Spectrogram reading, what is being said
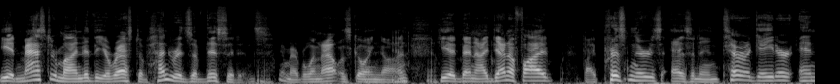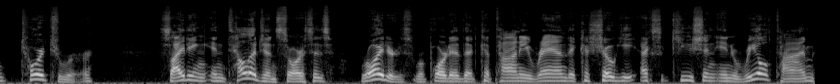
He had masterminded the arrest of hundreds of dissidents. You remember when that was going on? He had been identified by prisoners as an interrogator and torturer. Citing intelligence sources, Reuters reported that Qahtani ran the Khashoggi execution in real time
